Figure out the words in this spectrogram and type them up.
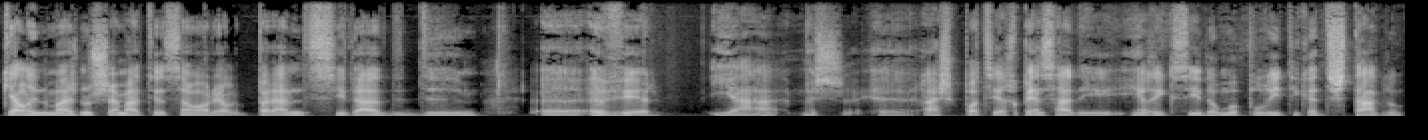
que, além do mais, nos chama a atenção, Aurélio, para a necessidade de haver e há, mas eh, acho que pode ser repensada e enriquecida uma política de Estado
